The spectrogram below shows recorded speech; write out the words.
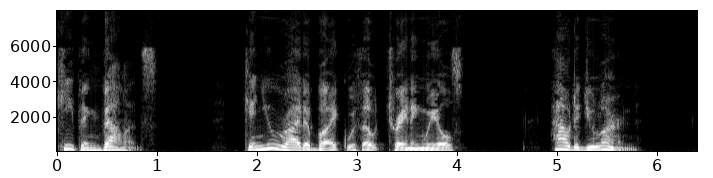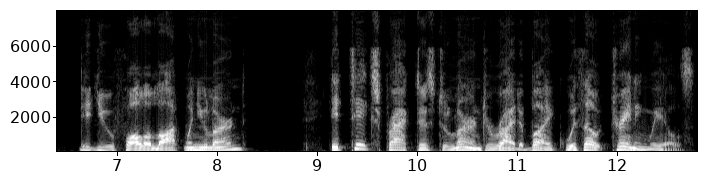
Keeping balance. Can you ride a bike without training wheels? How did you learn? Did you fall a lot when you learned? It takes practice to learn to ride a bike without training wheels.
